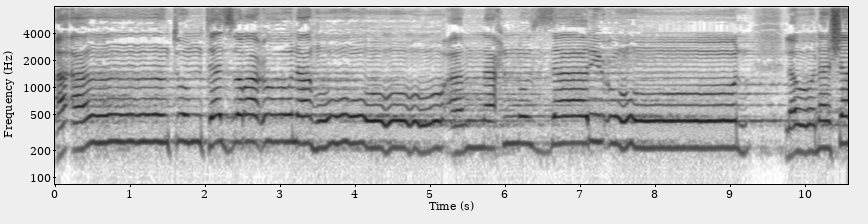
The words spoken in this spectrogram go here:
أأنتم تزرعونه أم نحن الزارعون؟ لو نشاء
